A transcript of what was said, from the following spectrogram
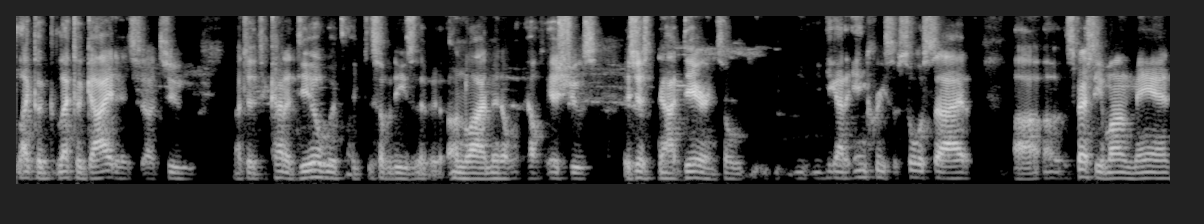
like a of guidance uh, to, uh, to, to kind of deal with like some of these uh, underlying mental health issues is just not there. And so you got an increase of suicide, uh, especially among men,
